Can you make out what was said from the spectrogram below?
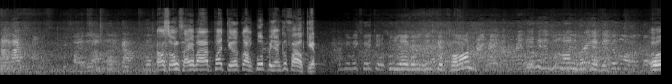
ทางวัดใส่เรื่องกับพวกเอาสงสัยว่าพอเจอกล้องปุ๊บเป็นหยังคือฝ้าวเก็บ ผมยังไม่เคยเจอคุณเลยผมเก็บของใช่ใช่ครับผมยังไม่เห็นคุณเลยผมเก็บเนี่ยโอ้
